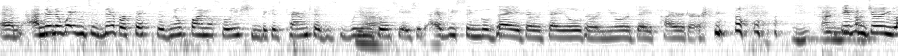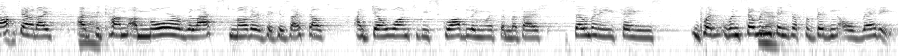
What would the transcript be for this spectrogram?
Um, and in a way which is never fixed, there's no final solution because parenthood is renegotiated yeah. every single day. They're a day older and you're a day tireder. You, and, Even and, during lockdown, I've, I've become a more relaxed mother because I felt I don't want to be squabbling with them about so many things when, when so many yeah. things are forbidden already.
